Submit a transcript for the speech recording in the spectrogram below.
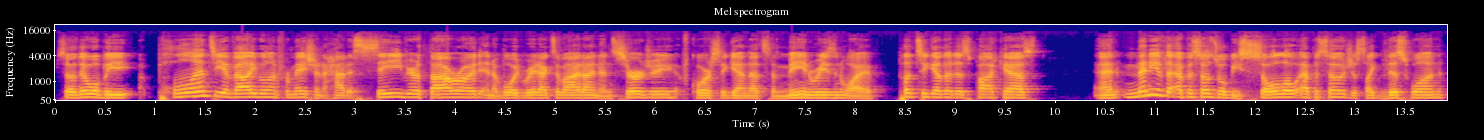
So there will be plenty of valuable information on how to save your thyroid and avoid radioactive iodine and surgery. Of course, again, that's the main reason why I put together this podcast. And many of the episodes will be solo episodes, just like this one,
